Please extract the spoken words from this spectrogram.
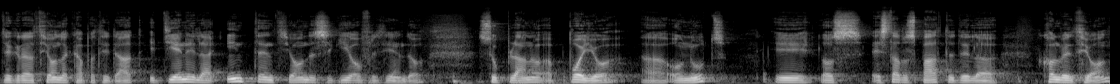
de creación de capacidad y tiene la intención de seguir ofreciendo su plano apoyo a ONUT y los estados parte de la Convención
